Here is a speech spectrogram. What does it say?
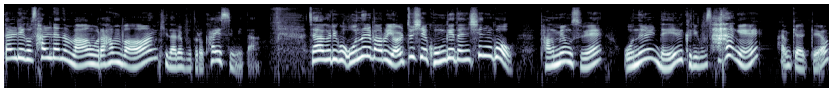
딸리고 설레는 마음으로 한번 기다려보도록 하겠습니다. 자, 그리고 오늘 바로 12시에 공개된 신곡, 박명수의 오늘, 내일, 그리고 사랑해 함께 할게요.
